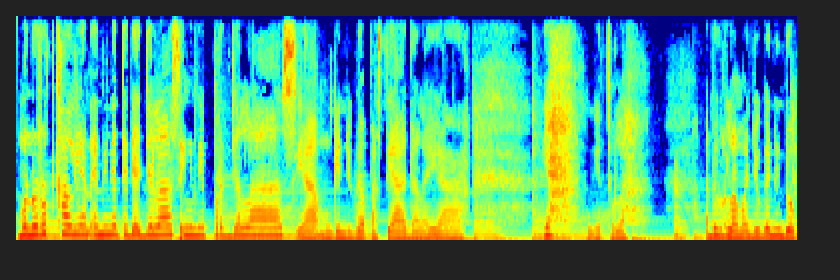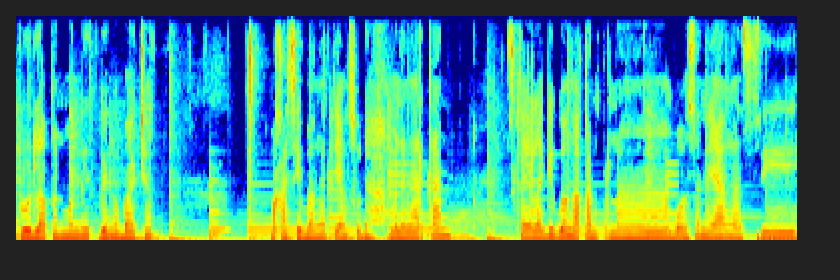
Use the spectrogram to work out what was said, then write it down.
menurut kalian endingnya tidak jelas ingin diperjelas, ya mungkin juga pasti ada lah ya. Ya begitulah. Aduh lama juga nih 28 menit gue ngebacot. Makasih banget yang sudah mendengarkan sekali lagi gue nggak akan pernah bosan ya ngasih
